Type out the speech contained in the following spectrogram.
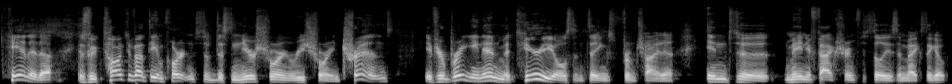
Canada? Because we've talked about the importance of this nearshoring, reshoring trends. If you're bringing in materials and things from China into manufacturing facilities in Mexico,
